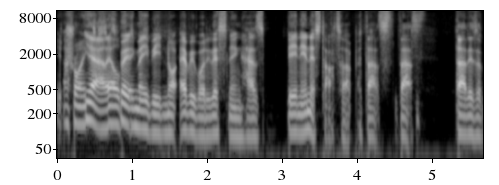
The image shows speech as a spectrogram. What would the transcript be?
you're Uh, trying yeah, to sell things. maybe not everybody listening has been in a startup, but that's that's that is a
